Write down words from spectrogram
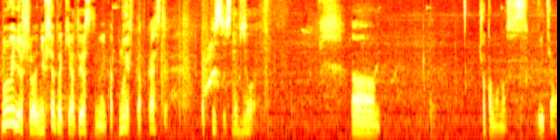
Ну, видишь, не все такие ответственные, как мы в подкасте. Подписывайтесь, ставьте Мгм. лайк. что там у нас? Какие темы?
